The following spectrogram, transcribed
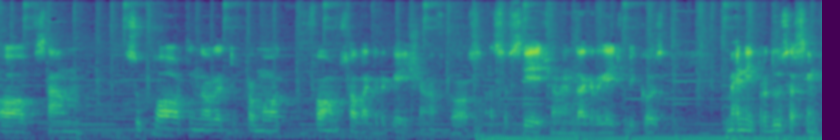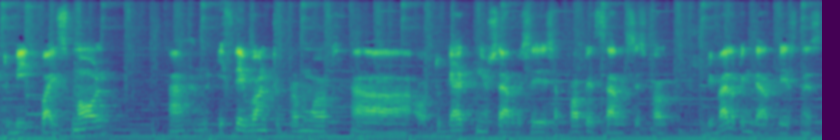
of some support in order to promote forms of aggregation, of course, association and aggregation, because many producers seem to be quite small. And if they want to promote uh, or to get new services, appropriate services for developing their business,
